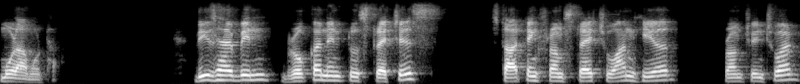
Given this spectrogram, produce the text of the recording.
Mula Mutha. These have been broken into stretches, starting from stretch one here from Chinchwad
